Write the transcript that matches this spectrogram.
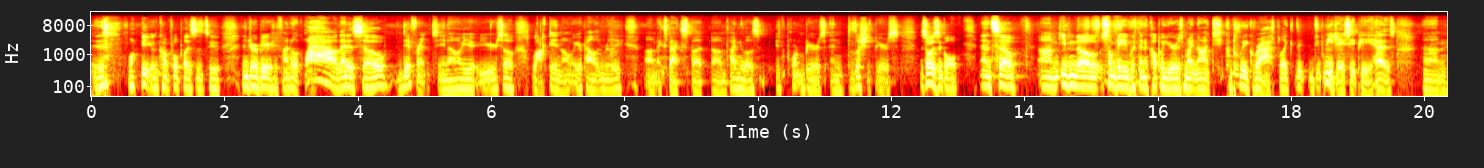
is one of the uncomfortable places to enjoy beer. You find like, wow, that is so different. You know, you're, you're so locked in on what your palate really um, expects. But um, finding those important beers and delicious beers is always the goal. And so, um, even though somebody within a couple years might not completely grasp, like the, the BJCP has, um,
